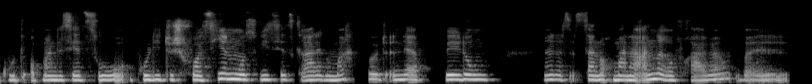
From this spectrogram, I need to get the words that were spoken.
gut, ob man das jetzt so politisch forcieren muss, wie es jetzt gerade gemacht wird in der Bildung, ne, das ist dann nochmal eine andere Frage, weil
